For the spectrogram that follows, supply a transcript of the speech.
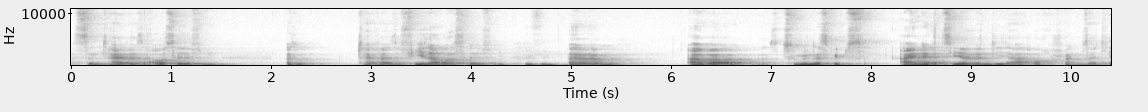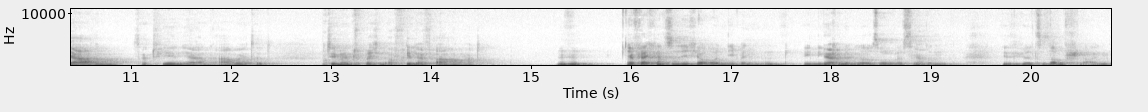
es sind teilweise Aushilfen, also teilweise viele Aushilfen, mhm. ähm, aber zumindest gibt es eine Erzieherin, die da auch schon seit Jahren, seit vielen Jahren arbeitet und dementsprechend auch viel Erfahrung hat. Mhm. Ja, vielleicht kannst du dich auch an die wenden, wegen den ja. Kindern oder so, weißt du, ja. dann die sich wieder zusammenschlagen.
